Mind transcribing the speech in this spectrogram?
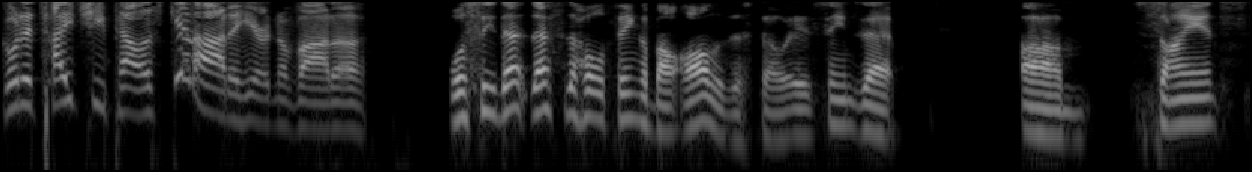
Go to Tachi Palace. Get out of here, Nevada. Well, see that that's the whole thing about all of this, though. It seems that um, science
